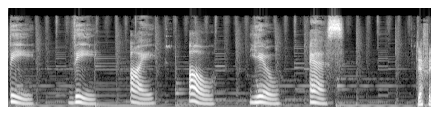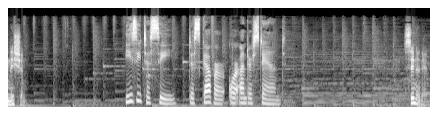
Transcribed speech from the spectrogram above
B V I O U S. Definition Easy to see, discover, or understand. Synonym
